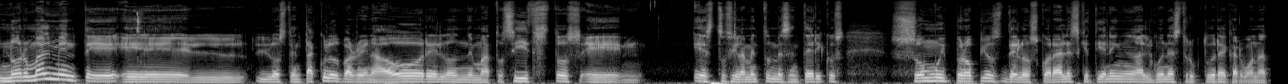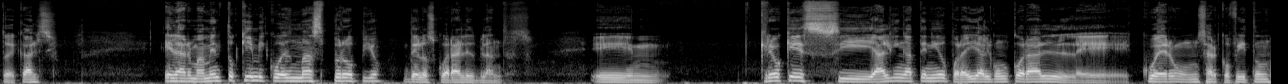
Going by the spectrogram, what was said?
Normalmente los tentáculos barrenadores, los nematocistos, eh, estos filamentos mesentéricos son muy propios de los corales que tienen alguna estructura de carbonato de calcio. El armamento químico es más propio de los corales blandos. Em, creo que si alguien ha tenido por ahí algún coral eh, cuero, un sarcófito,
